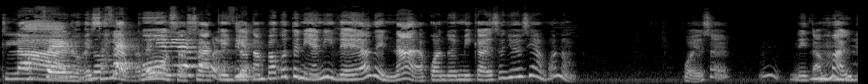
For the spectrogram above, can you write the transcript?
Claro, esa es la cosa, o sea, que yo tampoco tenía ni idea de nada, cuando en mi cabeza yo decía, bueno, puede ser ni tan mal,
